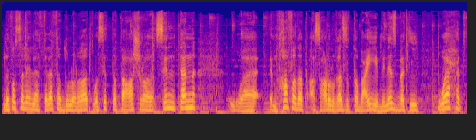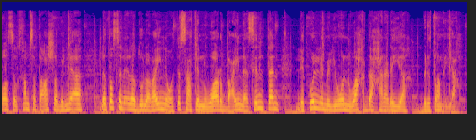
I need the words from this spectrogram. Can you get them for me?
لتصل إلى 3 دولارات و16 سنتا وانخفضت أسعار الغاز الطبيعي بنسبة 1.15% لتصل إلى دولارين و49 سنتا لكل مليون وحدة حرارية بريطانية.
